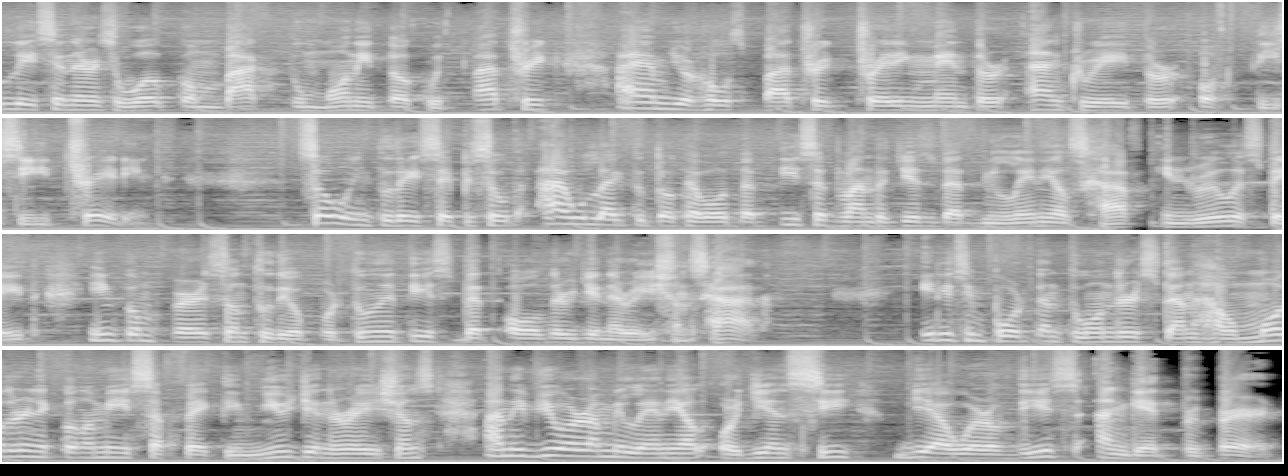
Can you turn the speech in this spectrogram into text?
listeners, welcome back to Money Talk with Patrick. I am your host, Patrick, trading mentor and creator of TC Trading. So, in today's episode, I would like to talk about the disadvantages that millennials have in real estate in comparison to the opportunities that older generations had. It is important to understand how modern economy is affecting new generations, and if you are a millennial or Gen Z, be aware of this and get prepared.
